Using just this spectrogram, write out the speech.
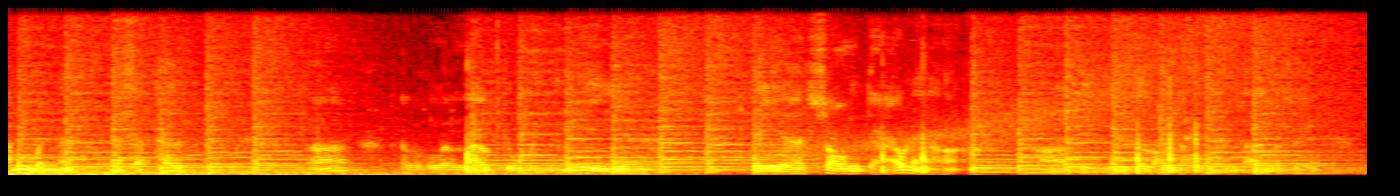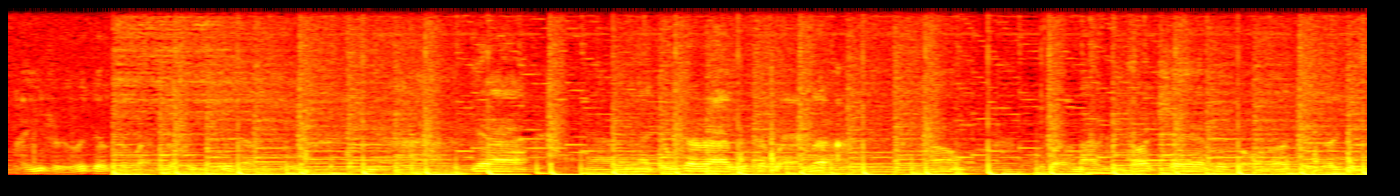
cảm của mình á, nó sạch hơn. Đó hoặc là lau chùi những cái cái son chảo này nọ. Đó, thì cái, cái loại này nó, nó sẽ tẩy rửa cho các bạn nó là dễ hơn nhà ga nhà, nhà chủ gara của các bạn đó. Không các bạn nào thì có xe cái cổ đó thì nó dùng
